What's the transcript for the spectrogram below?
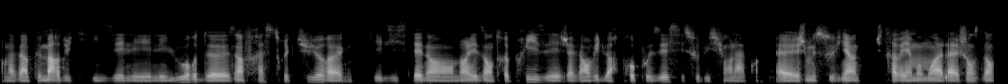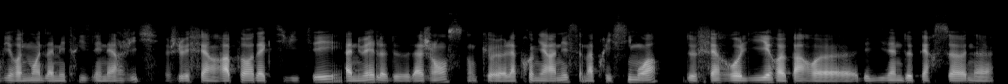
J'en avais un peu marre d'utiliser les, lourdes infrastructures qui existaient dans, les entreprises et j'avais envie de leur proposer ces solutions-là. je me souviens, je travaillais un moment à l'Agence de l'environnement et de la maîtrise de l'énergie. Je devais faire un rapport d'activité annuel de l'agence. Donc la première année, ça m'a pris six mois de faire relire par des dizaines de personnes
